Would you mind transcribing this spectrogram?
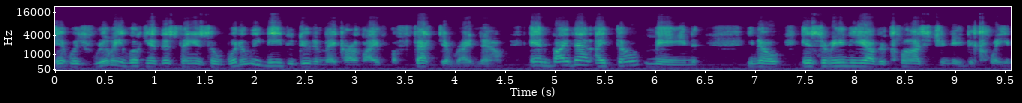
It was really looking at this thing and so what do we need to do to make our life effective right now? And by that, I don't mean you know, is there any other closet you need to clean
